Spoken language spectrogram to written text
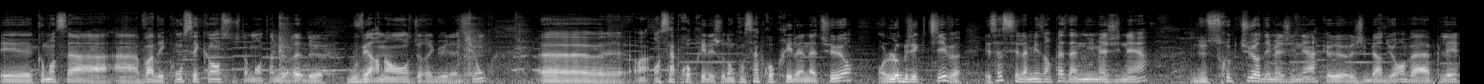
et commence à, avoir des conséquences justement en termes de gouvernance, de régulation, euh, on, on s'approprie les choses. Donc on s'approprie la nature, on l'objective, et ça c'est la mise en place d'un imaginaire, d'une structure d'imaginaire que Gilbert Durand va appeler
